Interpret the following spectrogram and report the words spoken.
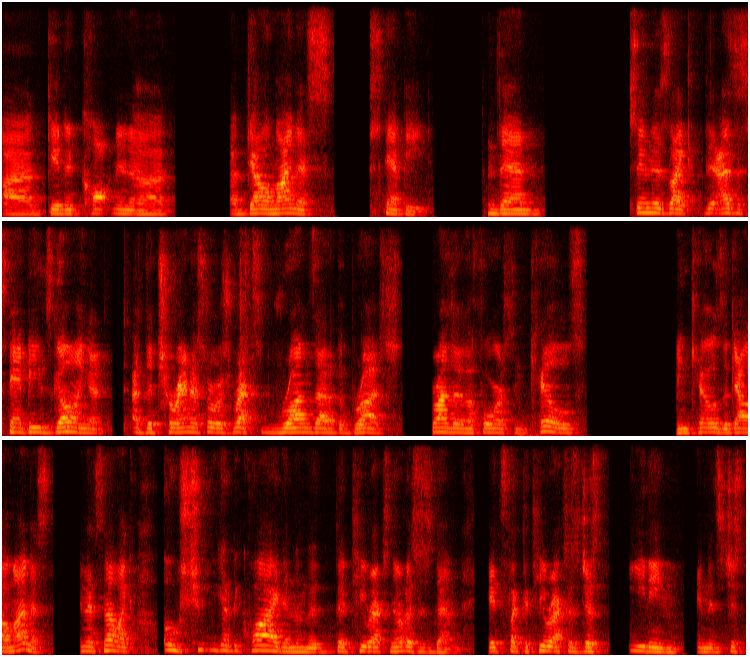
uh, get caught in a, a Gallimimus stampede, and then as soon as like as the stampede's going, a, a, the Tyrannosaurus Rex runs out of the brush, runs out of the forest, and kills and kills the Gallimimus. And it's not like, oh shoot, we gotta be quiet, and then the, the T Rex notices them. It's like the T Rex is just eating, and it's just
